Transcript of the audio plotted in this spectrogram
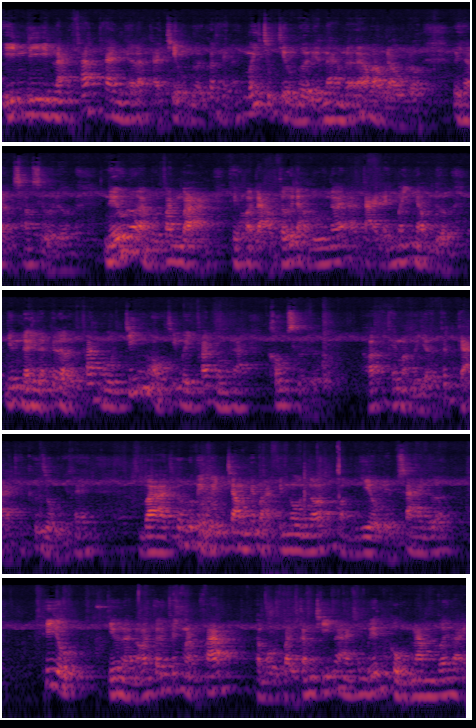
in đi lại phát thanh nghĩa là cả triệu người có thể nói mấy chục triệu người Việt Nam đã, đã vào đầu rồi. Bây giờ làm sao sửa được? Nếu nó là một văn bản thì họ đảo tới đảo lui nói là tại đấy mấy nhầm được. Nhưng đây là cái lời phát ngôn chính Hồ Chí Minh phát ngôn ra không sửa được. Đó, thế mà bây giờ tất cả thì cứ dùng như thế. Và thưa quý vị bên trong cái bản tuyên ngôn đó còn nhiều điểm sai nữa. Thí dụ như là nói tới cách mạng pháp là một bảy tám chín ai cũng biết cùng năm với lại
